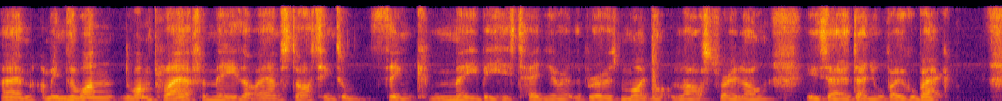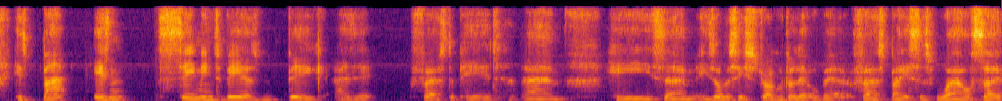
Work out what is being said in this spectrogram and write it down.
Um, I mean, the one the one player for me that I am starting to think maybe his tenure at the Brewers might not last very long is uh, Daniel Vogelbach. His bat isn't seeming to be as big as it first appeared. Um, he's um, he's obviously struggled a little bit at first base as well. So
